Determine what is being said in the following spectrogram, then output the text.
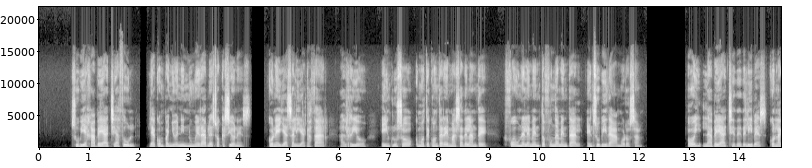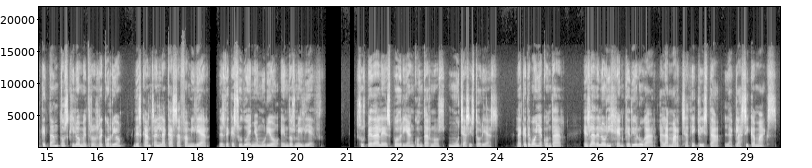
Su vieja BH azul le acompañó en innumerables ocasiones. Con ella salía a cazar, al río, e incluso, como te contaré más adelante, fue un elemento fundamental en su vida amorosa. Hoy, la BH de Delibes, con la que tantos kilómetros recorrió, descansa en la casa familiar desde que su dueño murió en 2010. Sus pedales podrían contarnos muchas historias. La que te voy a contar es la del origen que dio lugar a la marcha ciclista La Clásica Max.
